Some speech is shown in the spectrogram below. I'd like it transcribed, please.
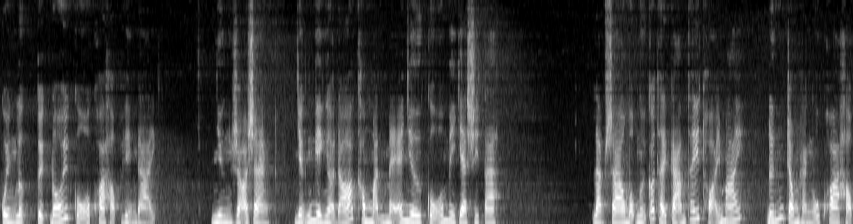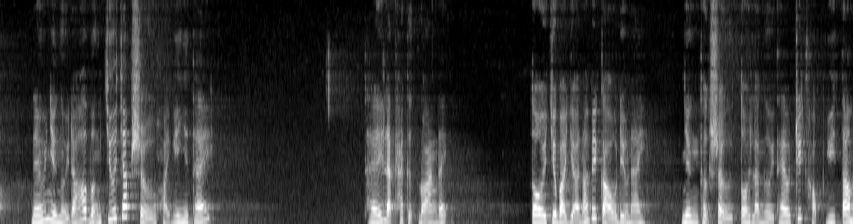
quyền lực tuyệt đối của khoa học hiện đại. Nhưng rõ ràng, những nghi ngờ đó không mạnh mẽ như của miyashita. Làm sao một người có thể cảm thấy thoải mái đứng trong hàng ngũ khoa học nếu như người đó vẫn chứa chấp sự hoài nghi như thế? Thế là khá cực đoan đấy. Tôi chưa bao giờ nói với cậu điều này, nhưng thực sự tôi là người theo triết học duy tâm.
